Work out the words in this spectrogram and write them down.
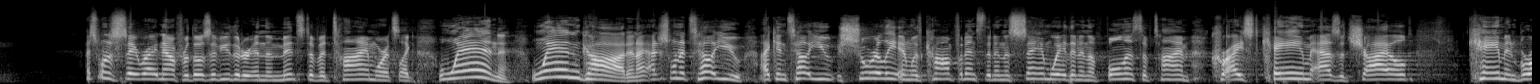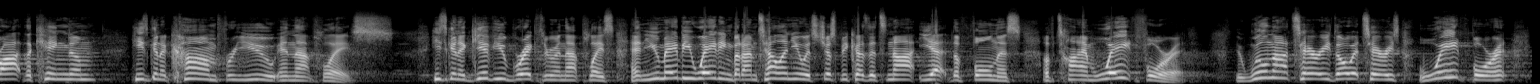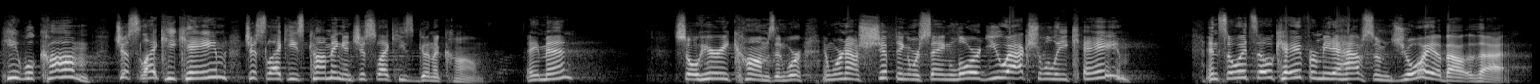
I just want to say right now, for those of you that are in the midst of a time where it's like, when? When, God? And I, I just want to tell you, I can tell you surely and with confidence that in the same way that in the fullness of time, Christ came as a child, came and brought the kingdom, He's going to come for you in that place. He's going to give you breakthrough in that place. And you may be waiting, but I'm telling you, it's just because it's not yet the fullness of time. Wait for it. It will not tarry, though it tarries. Wait for it. He will come, just like He came, just like He's coming, and just like He's going to come. Amen? So here He comes, and we're, and we're now shifting, and we're saying, Lord, you actually came. And so it's okay for me to have some joy about that.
